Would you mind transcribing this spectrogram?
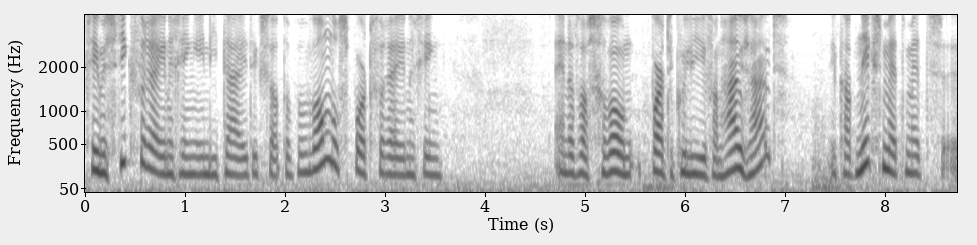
gymnastiekvereniging in die tijd. Ik zat op een wandelsportvereniging. En dat was gewoon particulier van huis uit. Ik had niks met, met eh,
